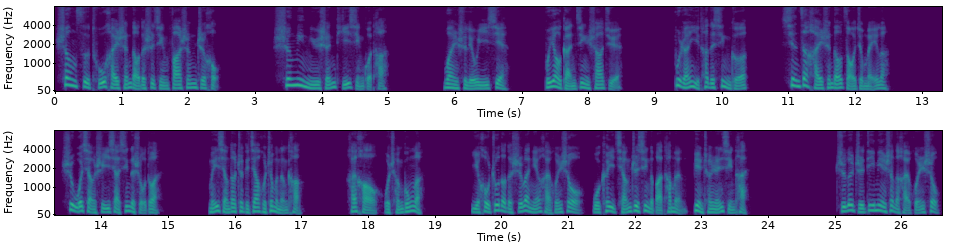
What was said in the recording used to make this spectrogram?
上次屠海神岛的事情发生之后，生命女神提醒过他，万事留一线，不要赶尽杀绝，不然以他的性格，现在海神岛早就没了。是我想试一下新的手段。没想到这个家伙这么能抗，还好我成功了。以后捉到的十万年海魂兽，我可以强制性的把它们变成人形态。指了指地面上的海魂兽，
